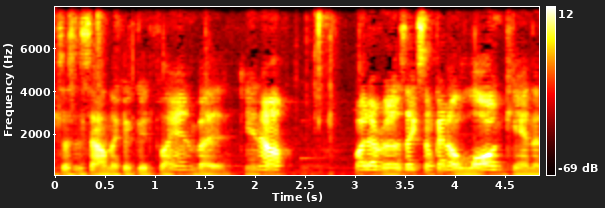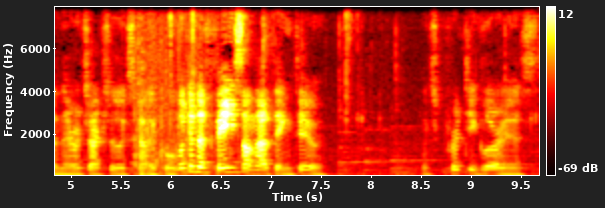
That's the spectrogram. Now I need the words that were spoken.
It doesn't sound like a good plan, but, you know, whatever. There's like some kind of log cannon there, which actually looks kind of cool. Look at the face on that thing, too. Looks pretty glorious.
